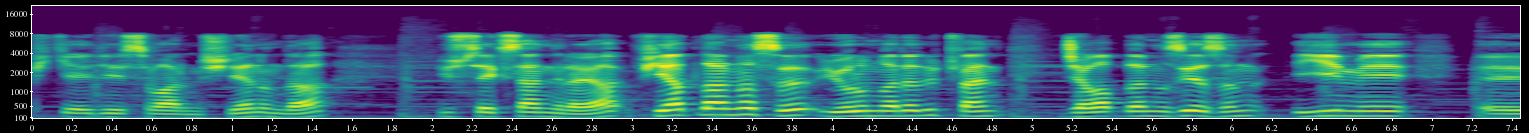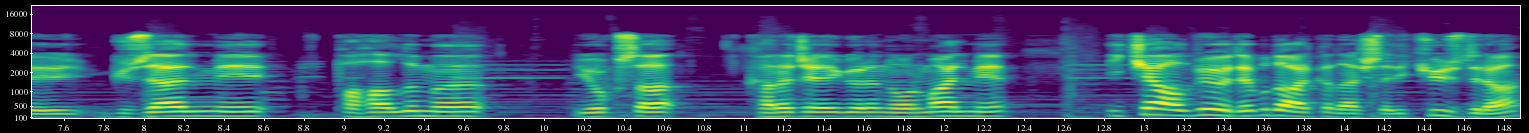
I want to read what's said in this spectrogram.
Pike hediyesi varmış yanında. 180 liraya. Fiyatlar nasıl? Yorumlara lütfen cevaplarınızı yazın. İyi mi? e, güzel mi? Pahalı mı? Yoksa Karaca'ya göre normal mi? 2 al bir öde. Bu da arkadaşlar 200 lira.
